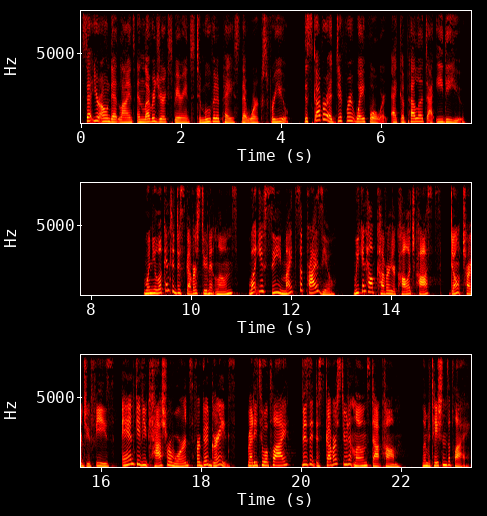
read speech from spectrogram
Set your own deadlines and leverage your experience to move at a pace that works for you. Discover a different way forward at capella.edu. When you look into Discover Student Loans, what you see might surprise you. We can help cover your college costs, don't charge you fees, and give you cash rewards for good grades. Ready to apply? Visit discoverstudentloans.com. Limitations apply.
